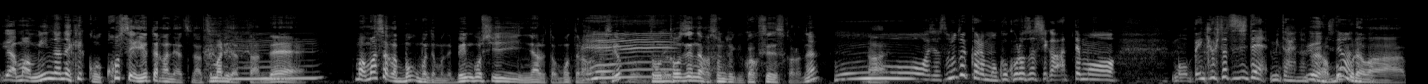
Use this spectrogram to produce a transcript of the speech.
いやまあみんなね結構個性豊かなやつの集まりだったんでまあまさか僕もでもね弁護士になると思ってなかったですよ。当然なんかその時学生ですからね。おお、じゃあその時からもう志があってももう勉強一筋でみたいないや感じでは僕らは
